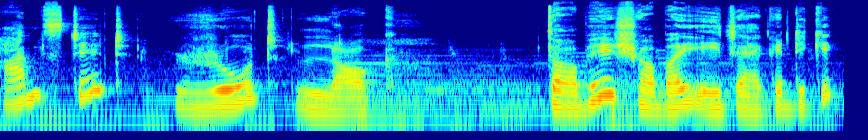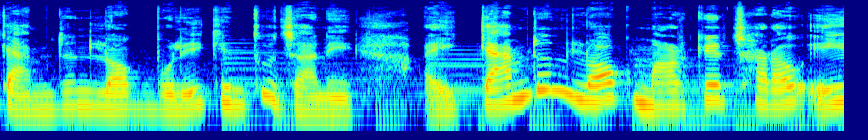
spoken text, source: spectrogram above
হ্যামস্টেড রোড লক তবে সবাই এই জায়গাটিকে ক্যামডন লক বলেই কিন্তু জানে। এই ক্যামডন লক মার্কেট ছাড়াও এই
